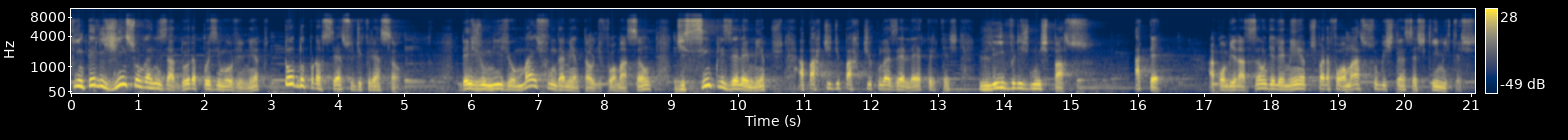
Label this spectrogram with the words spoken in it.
Que inteligência organizadora pôs em movimento todo o processo de criação desde o nível mais fundamental de formação de simples elementos a partir de partículas elétricas livres no espaço, até a combinação de elementos para formar substâncias químicas,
